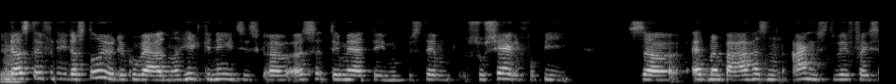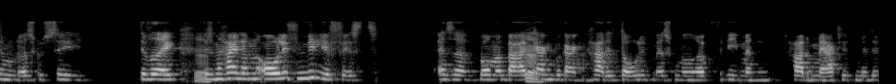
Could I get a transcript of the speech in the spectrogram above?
Ja. det er også det, fordi der stod jo, at det kunne være noget helt genetisk, og også det med, at det er en bestemt social fobi. Så at man bare har sådan angst ved for eksempel at skulle se, det ved jeg ikke, Ja. hvis man har en eller anden årlig familiefest, altså hvor man bare ja. gang på gang har det dårligt med at skulle møde op, fordi man har det mærkeligt med det.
